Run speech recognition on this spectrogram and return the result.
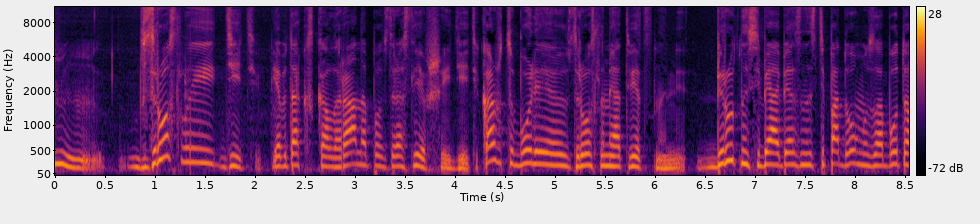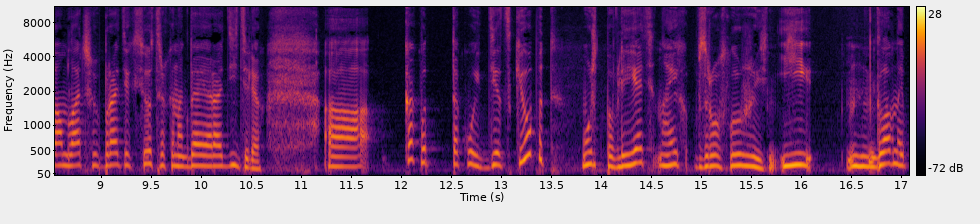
взрослые дети, я бы так сказала, рано повзрослевшие дети, кажутся более взрослыми, ответственными, берут на себя обязанности по дому, заботу о младших братьях, сестрах, иногда и о родителях. А, как вот такой детский опыт может повлиять на их взрослую жизнь? И главное,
